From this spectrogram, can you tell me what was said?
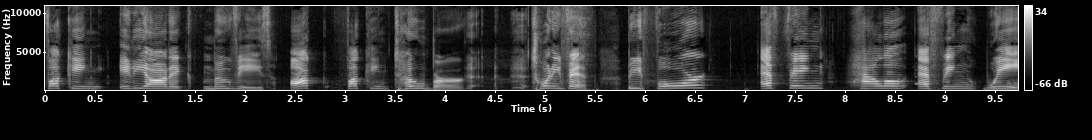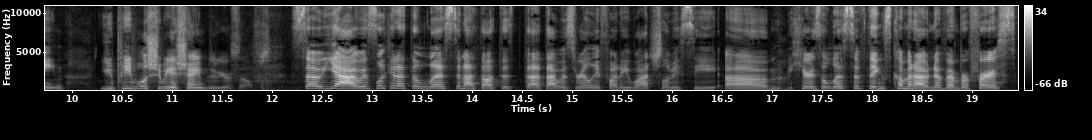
fucking idiotic movies Oc fucking Tober 25th before effing Hallow effing Ween. You people should be ashamed of yourselves. So yeah, I was looking at the list and I thought that that, that was really funny. Watch, let me see. Um, here's a list of things coming out November first.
